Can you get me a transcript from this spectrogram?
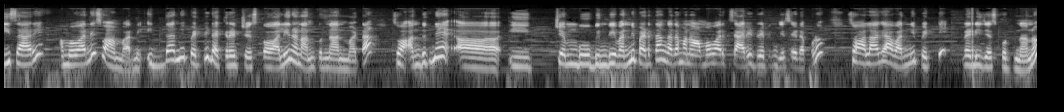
ఈసారి అమ్మవారిని స్వామివారిని ఇద్దరిని పెట్టి డెకరేట్ చేసుకోవాలి నేను అనుకున్నాను అనమాట సో అందుకనే ఈ చెంబు బింది ఇవన్నీ పెడతాం కదా మనం అమ్మవారికి శారీ డ్రేపింగ్ చేసేటప్పుడు. సో అలాగే అవన్నీ పెట్టి రెడీ చేసుకుంటున్నాను.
